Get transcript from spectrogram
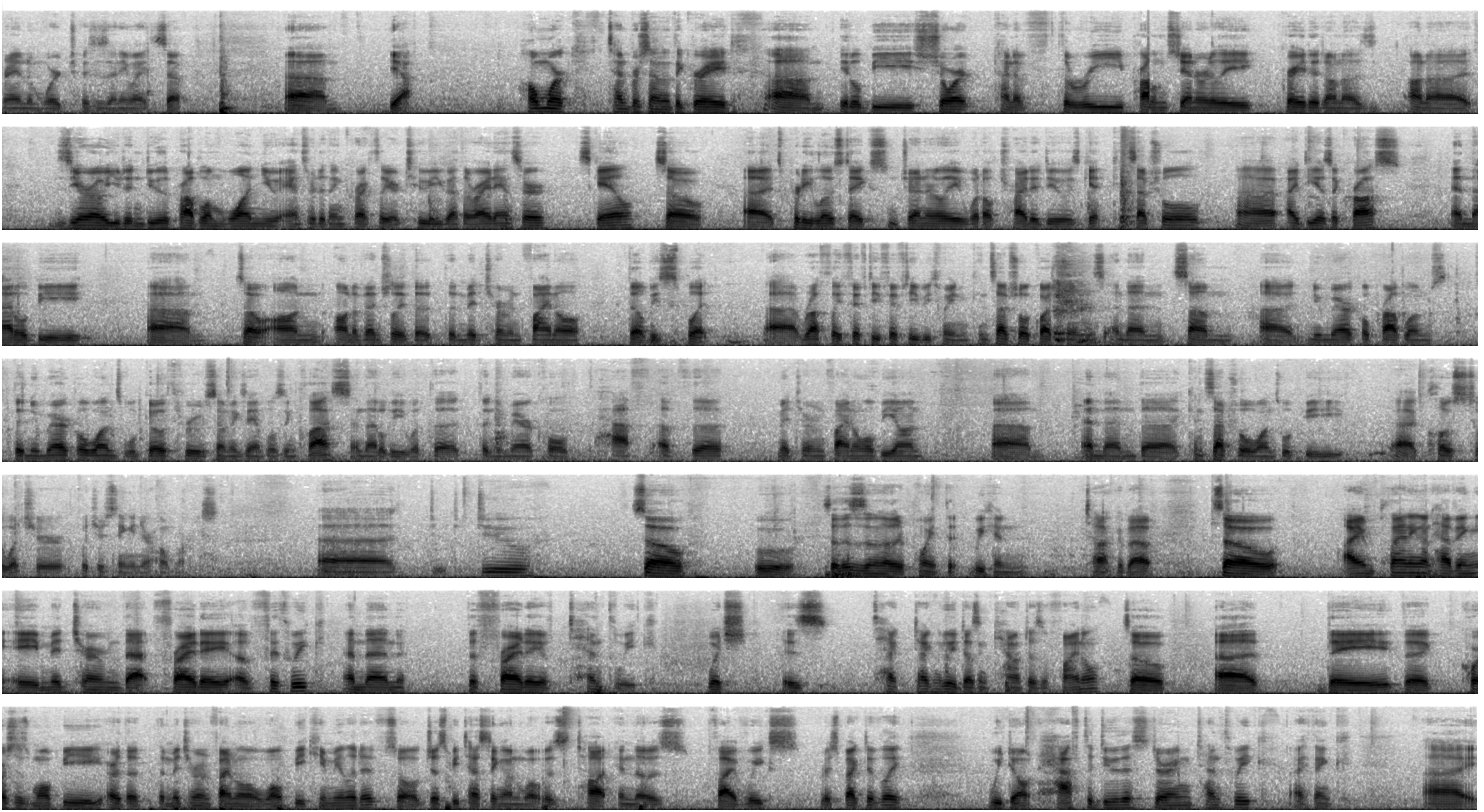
random word choices anyway. So, um, yeah. Homework, 10% of the grade. Um, it'll be short, kind of three problems generally graded on a, on a zero, you didn't do the problem, one, you answered it incorrectly, or two, you got the right answer scale. So uh, it's pretty low stakes. Generally, what I'll try to do is get conceptual uh, ideas across, and that'll be um, so on on eventually the, the midterm and final, they'll be split uh, roughly 50-50 between conceptual questions and then some uh, numerical problems. The numerical ones will go through some examples in class, and that'll be what the, the numerical half of the midterm and final will be on. Um, and then the conceptual ones will be uh, close to what you're what you're seeing in your homeworks. Uh, do, do, do. So, ooh, so this is another point that we can talk about. So, I am planning on having a midterm that Friday of fifth week, and then the Friday of tenth week, which is te- technically doesn't count as a final. So, uh, they the courses won't be or the, the midterm and final won't be cumulative. So i'll just be testing on what was taught in those five weeks respectively. We don't have to do this during 10th week. I think uh,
